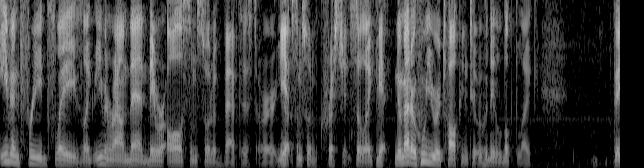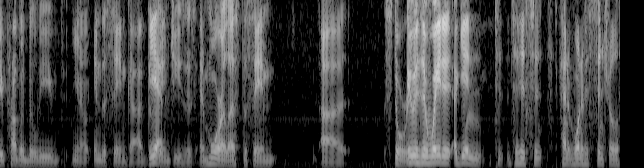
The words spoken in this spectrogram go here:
even freed slaves, like even around then, they were all some sort of Baptist or you know, some sort of Christian. So like, Yep. no matter who you were talking to or who they looked like, they probably believed you know in the same God, the Yeah. same Jesus, and more or less the same uh, stories. It was a way to again to, to his kind of one of his central,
